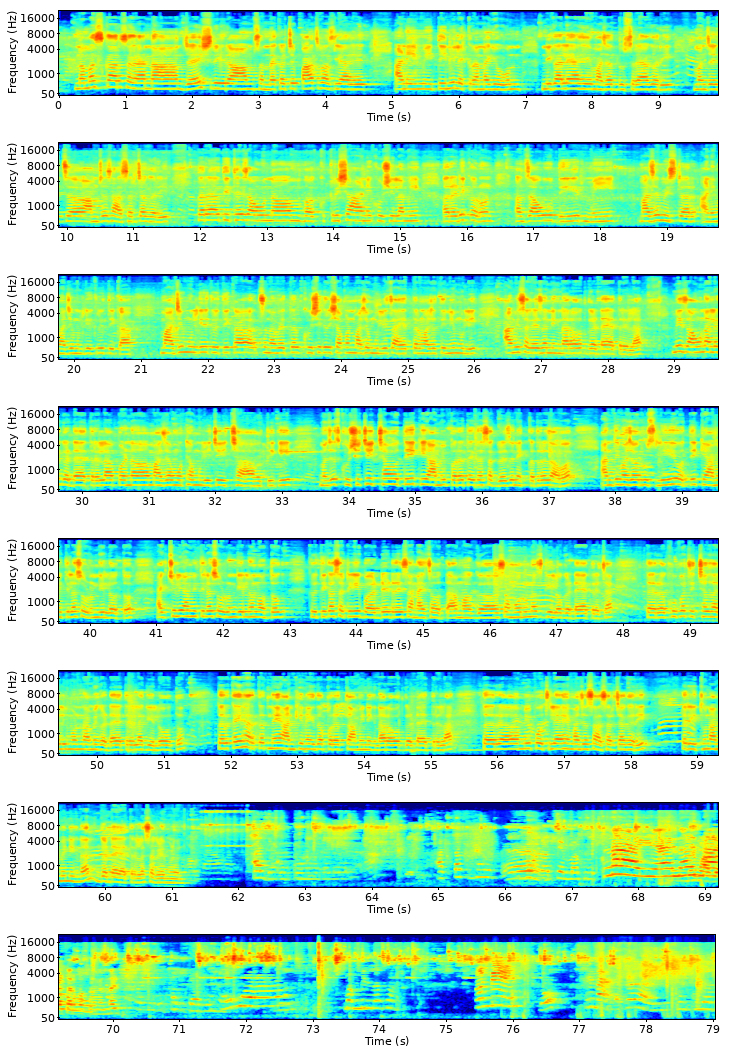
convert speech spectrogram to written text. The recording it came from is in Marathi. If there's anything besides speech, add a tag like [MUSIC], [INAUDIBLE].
नमस्कार सगळ्यांना. जय श्रीराम. संध्याकाळचे पाच वाजले आहेत आणि मी तिन्ही लेकरांना घेऊन निघाले आहे माझ्या दुसऱ्या घरी म्हणजेच आमच्या सासरच्या घरी. तर तिथे जाऊन क्रिशा आणि खुशीला मी रेडी करून जाऊ धीर मी माझे मिस्टर आणि माझी मुलगी कृतिका. माझी मुलगी कृतिकाच नव्हे तर खुशी क्रिशा पण माझ्या मुलीच आहेत. तर माझ्या तिन्ही मुली आम्ही सगळेजण निघणार आहोत गड्डा यात्रेला. मी जाऊन आले गड्डा यात्रेला पण माझ्या मोठ्या मुलीची इच्छा होती की म्हणजेच खुशीची इच्छा होती की आम्ही परत एकदा सगळेजण एकत्र जावं. आणि ती माझ्यावर रुसलीही होती की आम्ही तिला सोडून गेलो होतो. ॲक्च्युली आम्ही तिला सोडून गेलो नव्हतो. कृतिकासाठी बर्थडे ड्रेस आणायचा होता. मग समोरूनच गेलो गड्डा यात्रेच्या तर खूपच इच्छा झाली म्हणून आम्ही गड्डा यात्रेला गेलो होतो. तर काही हरकत नाही. आणखीन एकदा परत आम्ही निघणार आहोत गड्डा यात्रेला तर मी पोचले आहे माझ्या सासरच्या घरी. तर इथून आम्ही निघणार गड्डा यात्रेला सगळे मिळून. आता बोलते मग नाही. मम्मीला सांग. मम्मी! हे नाटक आहे. कुंकुला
